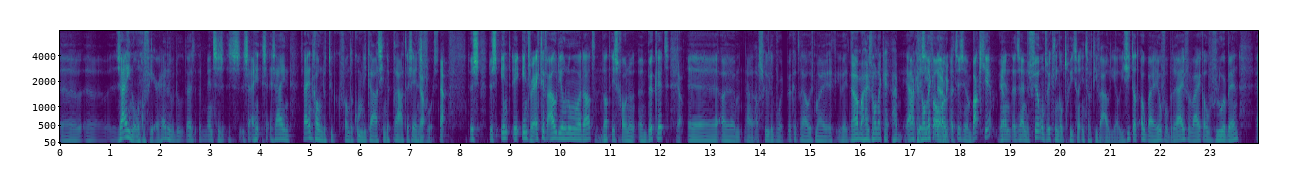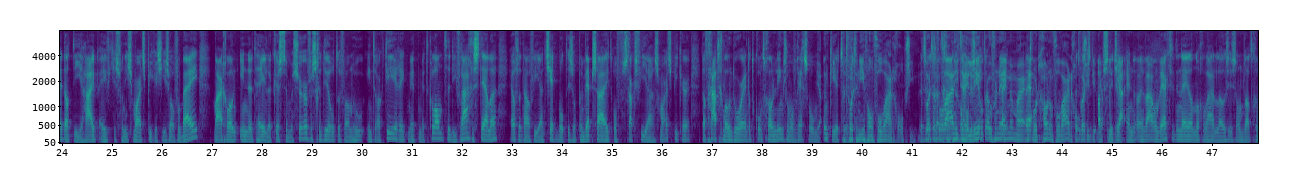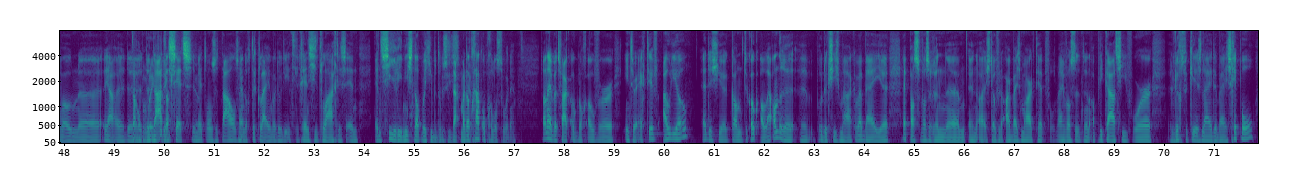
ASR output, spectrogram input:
eh, eh, zijn ongeveer. Hè? Ik bedoel, mensen zijn, zijn, zijn gewoon natuurlijk van de communicatie en de praters enzovoorts. Nou, dus, dus in, interactive audio noemen we dat. Dat is gewoon een, een bucket. Mhm. Ja. Eh, ehm, nou, een afschuwelijk woord bucket trouwens, maar ik, ik weet Ja, maar hij is wel lekker, hij ja, maakt het is wel lekker duidelijk. Een, het is een bakje Ja. en er zijn dus veel ontwikkelingen op het gebied van interactieve audio. Je ziet dat ook bij heel veel bedrijven waar ik over vloer ben. Hè, dat die hype eventjes van die smart speakers die is wel voorbij. Maar gewoon in het hele customer service gedeelte van hoe interacteer ik met, met klanten die vragen stellen. Hè, of dat nou via een chatbot is op een website of straks via een smart speaker. Dat gaat gewoon door en dat komt gewoon linksom of rechtsom Ja. een keer terug. Het wordt in ieder geval een volwaardige optie. Het, wordt een volwaardige gaat niet de hele wereld overnemen, Nee. maar het wordt gewoon een volwaardige Het optie. wordt die- absoluut, ja. En, en waarom werkt het in Nederland nog waardeloos? Is omdat gewoon eh, ja, eh, de, de datasets met onze taal zijn nog te klein, waardoor die intelligentie te laag is en, en Siri niet snapt wat je bedoelt. Precies, Nou, maar dat ja. gaat opgelost worden. Dan hebben we het vaak ook nog over interactive audio. Dus je kan natuurlijk ook allerlei andere eh, producties maken waarbij je... Pas was er een, ehm, een, als je het over de arbeidsmarkt hebt, volgens mij was het een applicatie voor luchtverkeersleider bij Schiphol.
